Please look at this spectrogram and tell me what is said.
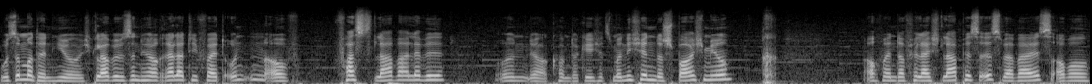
wo sind wir denn hier? Ich glaube, wir sind hier relativ weit unten auf fast Lava-Level. Und ja, komm, da gehe ich jetzt mal nicht hin, das spare ich mir. Auch wenn da vielleicht Lapis ist, wer weiß, aber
